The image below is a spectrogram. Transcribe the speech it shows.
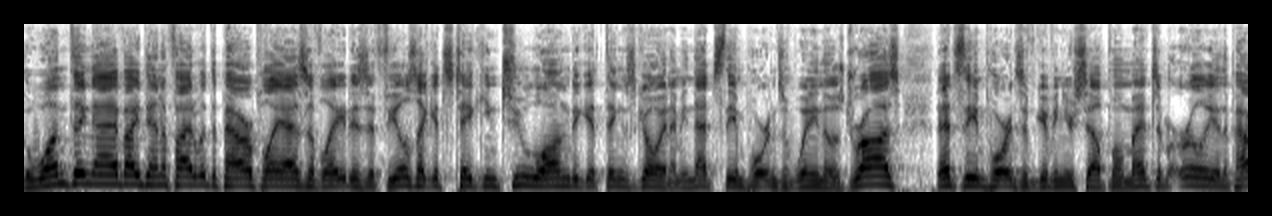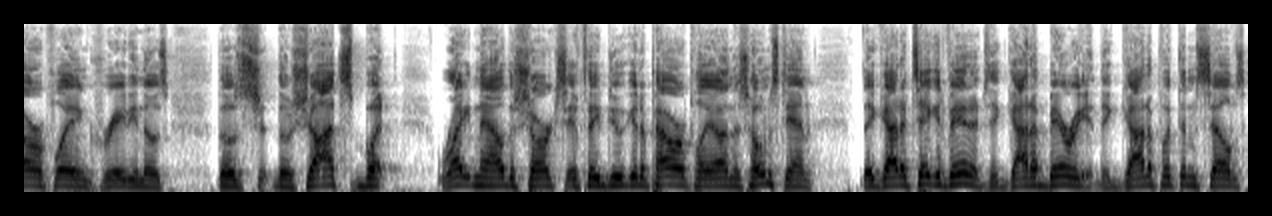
The one thing I have identified with the power play as of late is it feels like it's taking too long to get things going. I mean, that's the importance of winning those draws. That's the importance of giving yourself momentum early in the power play and creating those those those shots. But right now, the Sharks, if they do get a power play on this homestand, they got to take advantage. They got to bury it. They got to put themselves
